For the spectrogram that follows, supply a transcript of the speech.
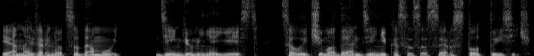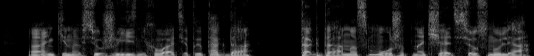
И она вернется домой. Деньги у меня есть. Целый чемодан денег СССР, сто тысяч. Аньки на всю жизнь хватит, и тогда... Тогда она сможет начать все с нуля.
